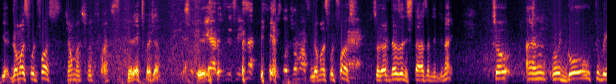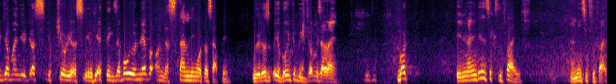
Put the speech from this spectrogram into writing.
yeah, drummers food first. Drummers food first. The expression? Yeah, this is it. Yes. Because drummer food. drummers food first. So that, those are the stars of the night. So, and we'd go to Big Drum and you just, you're curious, you hear things, but we were never understanding what was happening. We were just, you're going to Drum is a line. But in 1965, 1965,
